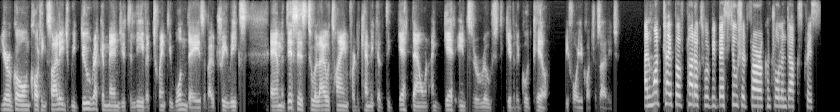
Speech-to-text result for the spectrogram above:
you're going cutting silage, we do recommend you to leave it 21 days, about three weeks. Um, this is to allow time for the chemical to get down and get into the root to give it a good kill before you cut your silage. And what type of products would be best suited for controlling docks, Chris?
